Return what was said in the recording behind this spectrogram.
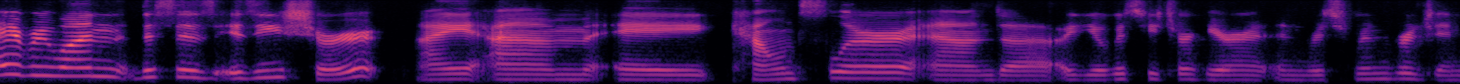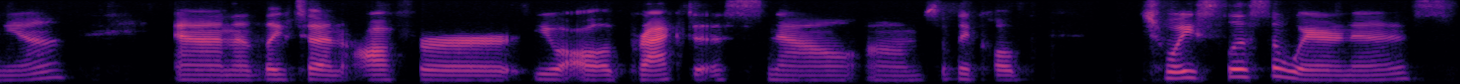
Hi, everyone. This is Izzy Shurte. I am a counselor and uh, a yoga teacher here in Richmond, Virginia. And I'd like to offer you all a practice now, um, something called choiceless awareness.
